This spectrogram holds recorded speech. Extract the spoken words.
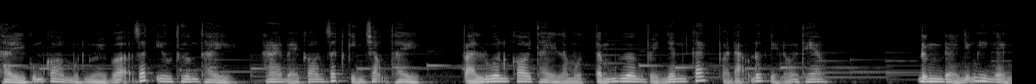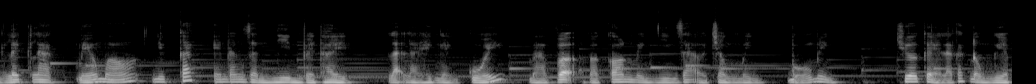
thầy cũng còn một người vợ rất yêu thương thầy, hai bé con rất kính trọng thầy và luôn coi thầy là một tấm gương về nhân cách và đạo đức để noi theo. Đừng để những hình ảnh lệch lạc, méo mó như cách em đang dần nhìn về thầy lại là hình ảnh cuối mà vợ và con mình nhìn ra ở chồng mình, bố mình. Chưa kể là các đồng nghiệp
